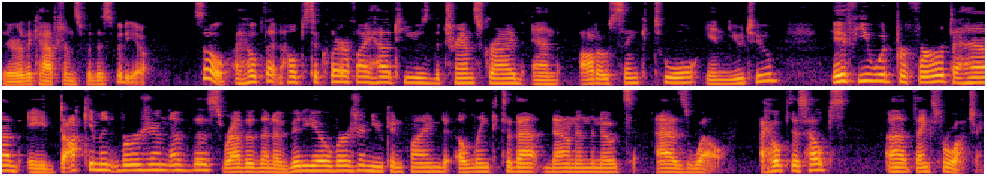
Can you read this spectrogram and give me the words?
there are the captions for this video. So I hope that helps to clarify how to use the transcribe and autosync tool in YouTube. If you would prefer to have a document version of this rather than a video version, you can find a link to that down in the notes as well. I hope this helps. Uh, thanks for watching.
